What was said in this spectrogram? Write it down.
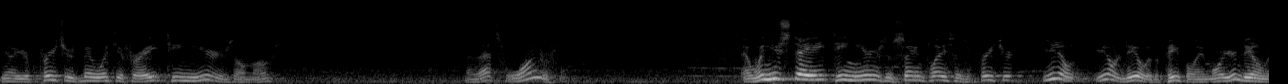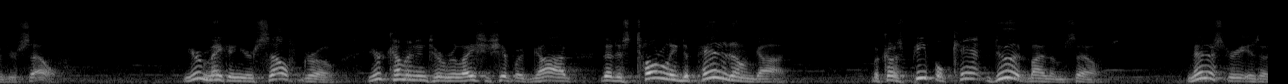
you know, your preacher's been with you for 18 years almost. Now, that's wonderful. And when you stay 18 years in the same place as a preacher, you don't, you don't deal with the people anymore. You're dealing with yourself. You're making yourself grow. You're coming into a relationship with God that is totally dependent on God because people can't do it by themselves. Ministry is a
